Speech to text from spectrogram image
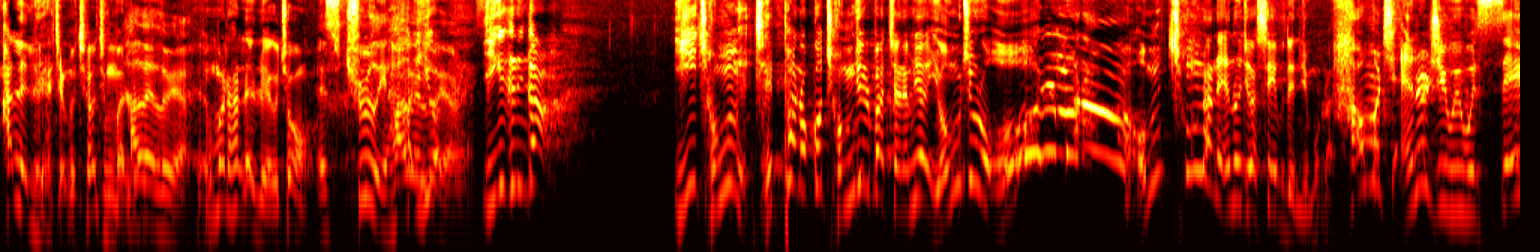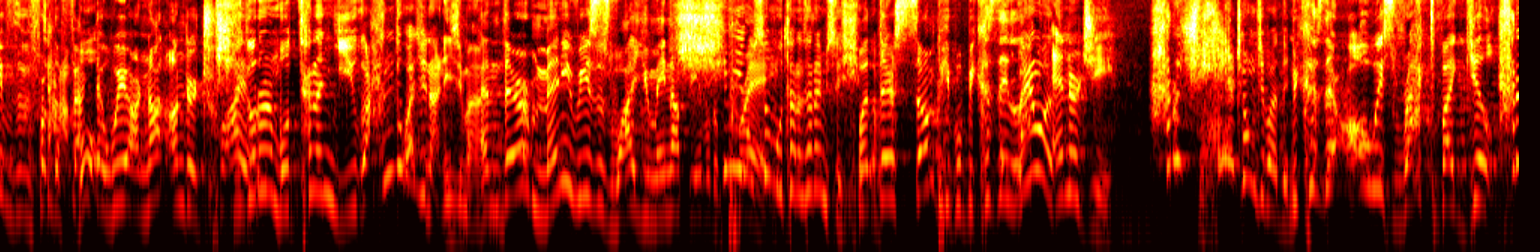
할렐루야죠, 그렇죠? 정말로. 할렐루야. 정말 할렐루야, 그렇죠? It's truly 아, hallelujah. 이게 그러니까 이 정, 재판 없고 정죄를 받지 않으면 영적으로 얼마나 엄청난 에너지가 세이브되는지 몰라. How much energy we would save from the 자, fact 뭐, that we are not under trial. 기도를 못하는 이유가 한두 가지는 아니지만 And there are many reasons why you may not be able to 힘이 pray. 없어 못하는 사람이 있어. 힘이 But 없어. there's some people because they lack 왜냐면- energy. 하루 종일 정죄받으니까 Because they're always racked by guilt. 하루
